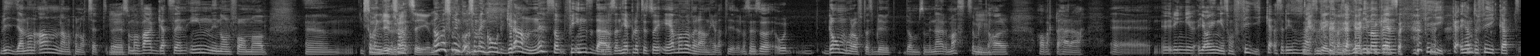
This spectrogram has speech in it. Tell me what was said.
via någon annan på något sätt. eh, som har vaggat sen in i någon form av... ehm, som lurat som. Ja, men som en, som en god granne som finns där och sen helt plötsligt så är man med varandra hela tiden. Och, sen så, och de har oftast blivit de som är närmast, som Mm. inte har, har varit det här Eh, nu ringer, jag är ju ingen som fikar, alltså det är en sån här grej. som- Hur blir man vän? Fika? Jag har inte fikat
